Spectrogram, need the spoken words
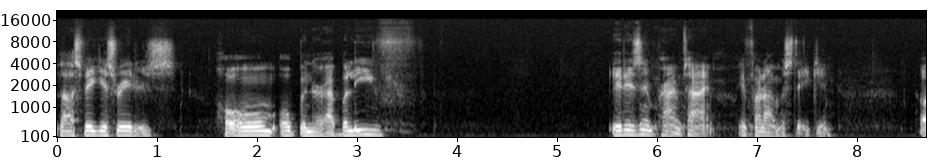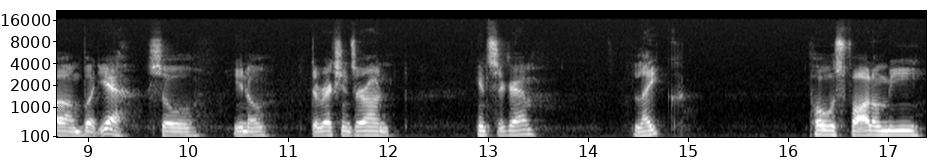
Las Vegas Raiders home opener. I believe it is in prime time if I'm not mistaken. Um, but yeah, so you know, directions are on Instagram. Like, post, follow me,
